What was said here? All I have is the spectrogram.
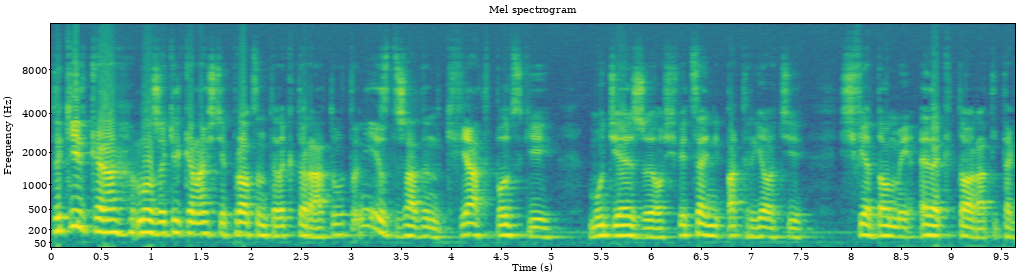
Te kilka, może kilkanaście procent elektoratu to nie jest żaden kwiat polskiej młodzieży, oświeceni patrioci, świadomy elektorat i tak.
